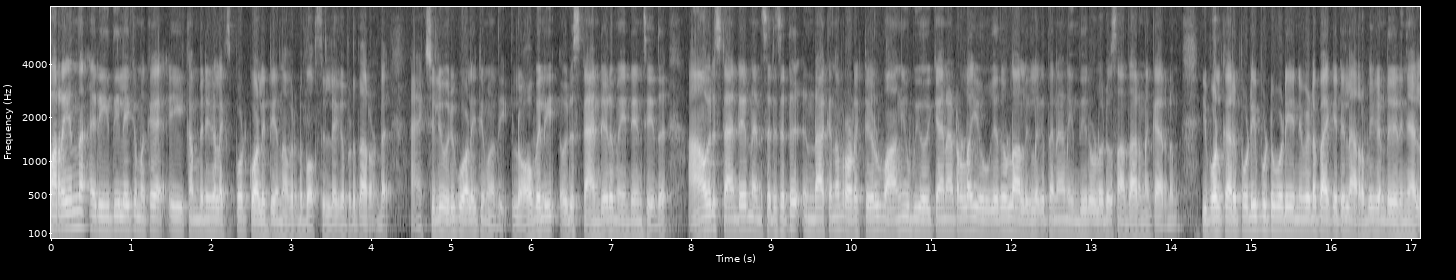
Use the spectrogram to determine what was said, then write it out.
പറയുന്ന രീതിയിലേക്കുമൊക്കെ ഈ കമ്പനികൾ എക്സ്പോർട്ട് ക്വാളിറ്റി എന്ന് അവരുടെ ബോക്സിൽ രേഖപ്പെടുത്താറുണ്ട്. ആക്ച്വലി ഒരു ക്വാളിറ്റി മതി. ഗ്ലോബലി ഒരു സ്റ്റാൻഡേർഡ് മെയിന്റെയിൻ ചെയ്ത് ആ ഒരു സ്റ്റാൻഡേർഡിനനുസരിച്ചിട്ട് ഉണ്ടാക്കുന്ന പ്രോഡക്റ്റുകൾ വാങ്ങി ഉപയോഗിക്കാനായിട്ടുള്ള യോഗ്യതയുള്ള ആളുകളൊക്കെ തന്നെയാണ് ഇന്ത്യയിലുള്ള ഒരു സാധാരണക്കാരനും. ഇപ്പോൾ കറിപ്പൊടി പുട്ടുപൊടി എന്നിവയുടെ പാക്കറ്റിൽ അറബി കണ്ടു കഴിഞ്ഞാൽ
